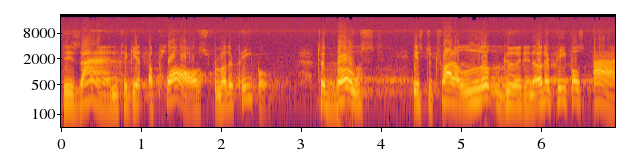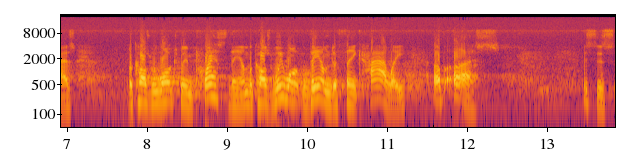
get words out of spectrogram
designed to get applause from other people. To boast is to try to look good in other people's eyes because we want to impress them, because we want them to think highly of us. This is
